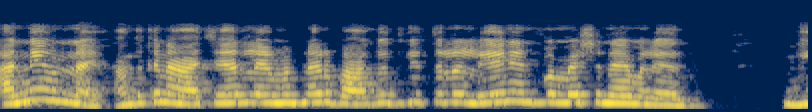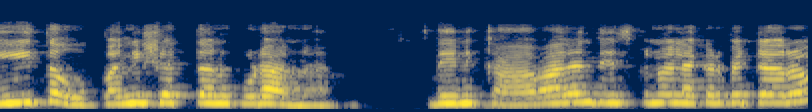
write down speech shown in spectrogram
అన్ని ఉన్నాయి. అందుకని ఆచార్యులు ఏమంటున్నారు? భగవద్గీతలో లేని ఇన్ఫర్మేషన్ ఏమి లేదు. గీత ఉపనిషత్తు అని కూడా అన్నారు. దీనికి కావాలని తీసుకున్న వాళ్ళు ఎక్కడ పెట్టారు?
